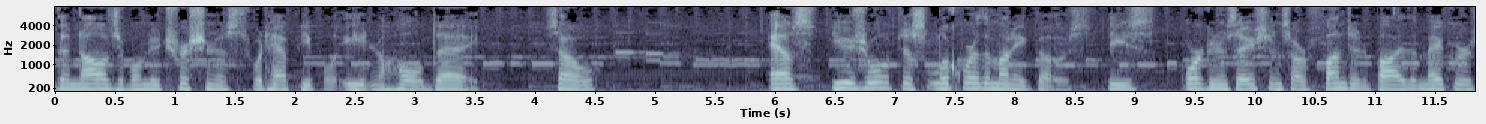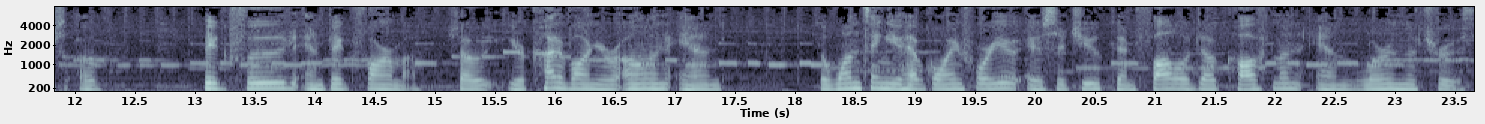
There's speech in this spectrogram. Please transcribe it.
the knowledgeable nutritionists would have people eat in a whole day. So, as usual, just look where the money goes. These organizations are funded by the makers of big food and big pharma. So you're kind of on your own, and the one thing you have going for you is that you can follow Doug Kaufmann and learn the truth.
